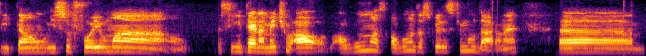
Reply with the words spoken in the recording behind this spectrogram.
Então, isso foi uma, assim, internamente, algumas, algumas das coisas que mudaram, né? Uh,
